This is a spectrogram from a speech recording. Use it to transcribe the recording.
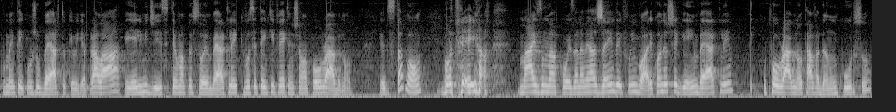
comentei com o Gilberto que eu ia para lá e ele me disse: tem uma pessoa em Berkeley que você tem que ver, que se chama Paul Rabinow. Eu disse: tá bom. Botei a, mais uma coisa na minha agenda e fui embora. E quando eu cheguei em Berkeley, o Paul Rabinow estava dando um curso,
